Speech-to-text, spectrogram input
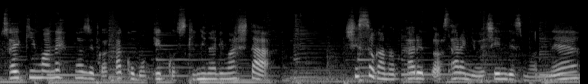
最近はねなぜかタコも結構好きになりました。シソが乗っかるとさらに美味しいんですもんね。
